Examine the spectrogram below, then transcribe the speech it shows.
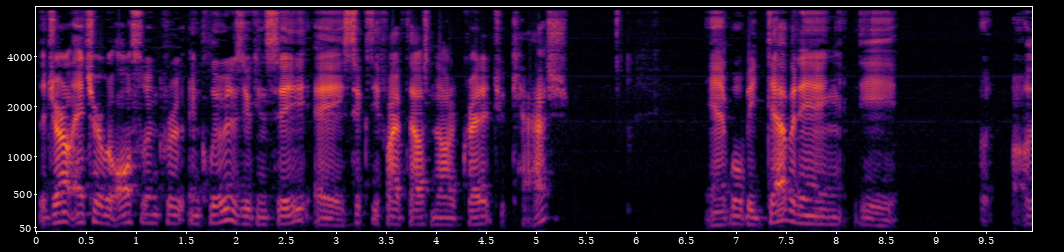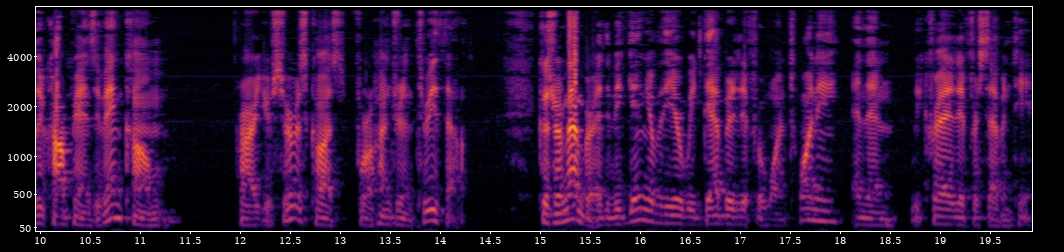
The journal entry will also include, as you can see, a $65,000 credit to cash. And we'll be debiting the other comprehensive income prior year service costs for 103,000. Because remember, at the beginning of the year, we debited it for 120 and then we credited it for 17.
